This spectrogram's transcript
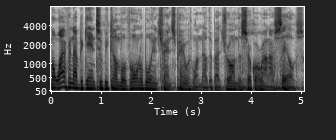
My wife and I began to become more vulnerable and transparent with one another by drawing the circle around ourselves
